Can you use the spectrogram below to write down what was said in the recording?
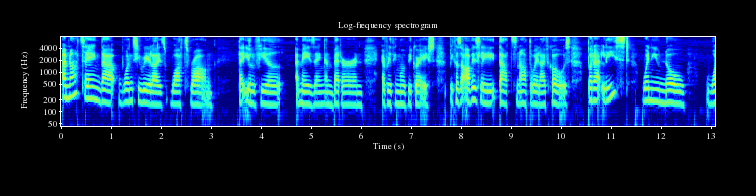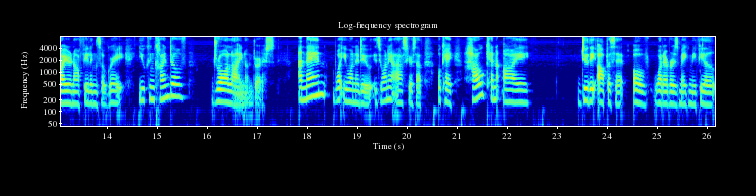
I'm not saying that once you realize what's wrong, that you'll feel amazing and better and everything will be great, because obviously that's not the way life goes. But at least when you know why you're not feeling so great, you can kind of draw a line under it. And then what you want to do is you want to ask yourself, okay, how can I do the opposite of whatever is making me feel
